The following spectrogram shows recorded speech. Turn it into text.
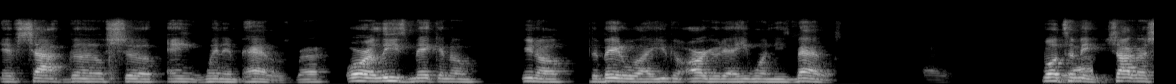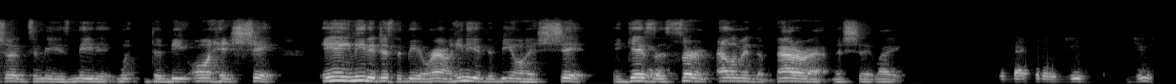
if Shotgun Suge ain't winning battles, bro. Or at least making them, you know, debatable. Like you can argue that he won these battles. Well, to yeah. me, Shotgun Suge to me is needed to be on his shit. He ain't needed just to be around. He needed to be on his shit. It gives yeah. a certain element to battle rap and shit. Like get back to those juice juice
